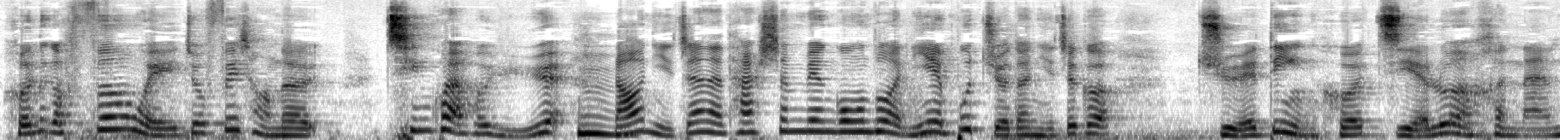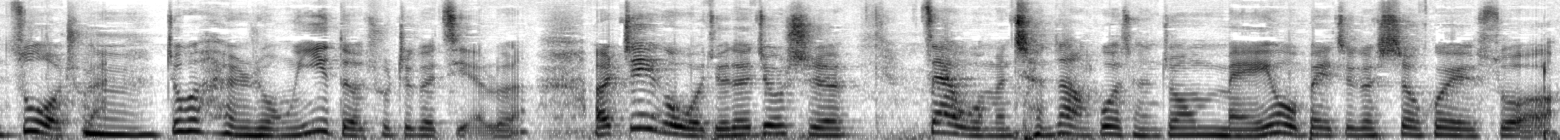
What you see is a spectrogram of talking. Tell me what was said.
和那个氛围就非常的轻快和愉悦，嗯然后你站在他身边工作，你也不觉得你这个决定和结论很难做出来，嗯就会很容易得出这个结论。而这个我觉得就是在我们成长过程中没有被这个社会所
